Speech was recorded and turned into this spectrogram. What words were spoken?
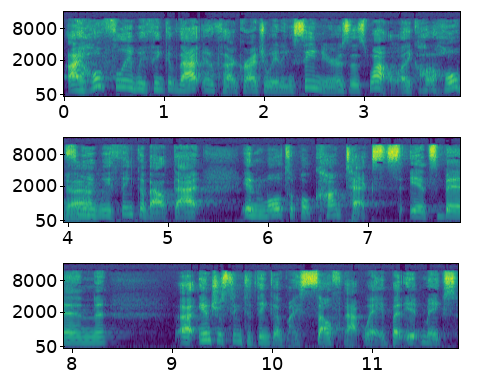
I hopefully we think of that with our graduating seniors as well. Like, hopefully Yeah. we think about that in multiple contexts. It's been uh, interesting to think of myself that way, but it makes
